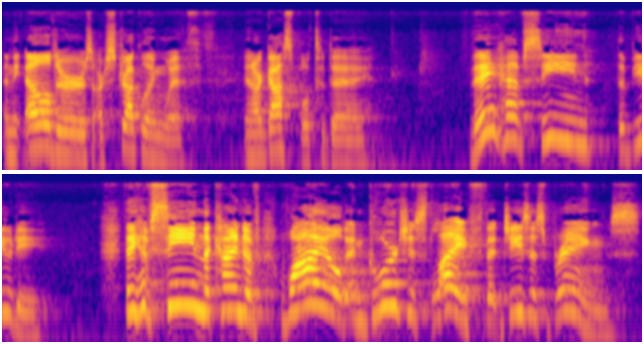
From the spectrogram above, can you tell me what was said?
and the elders are struggling with in our gospel today. They have seen the beauty. They have seen the kind of wild and gorgeous life that Jesus brings.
